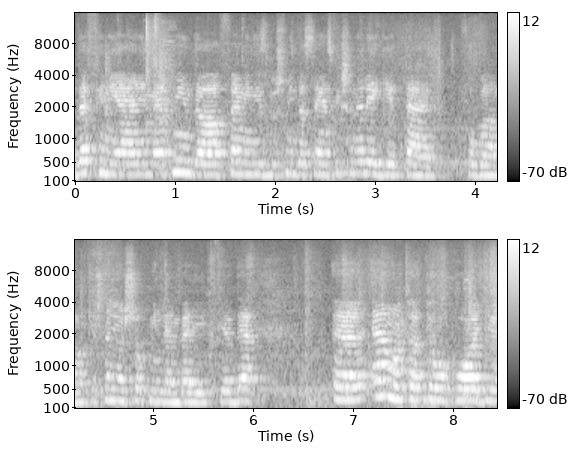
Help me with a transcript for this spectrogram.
definiálni, mert mind a feminizmus, mind a science fiction eléggé tág fogalmak, és nagyon sok minden belépfér, de elmondható, hogy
